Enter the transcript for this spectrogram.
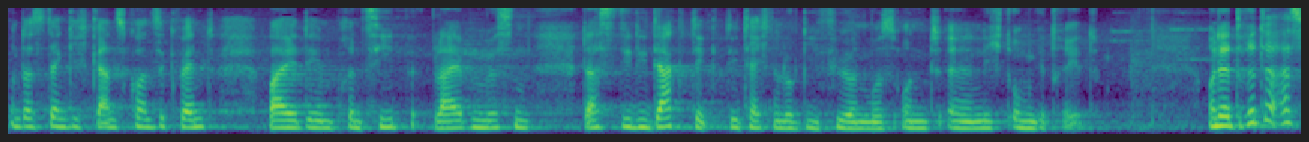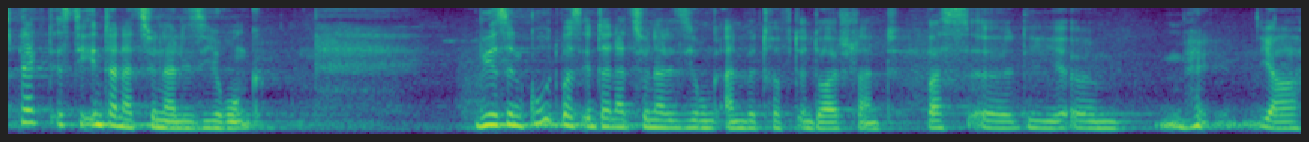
und das denke ich ganz konsequent bei dem Prinzip bleiben müssen, dass die Didaktik die Technologie führen muss und äh, nicht umgedreht. Und der dritte Aspekt ist die Internationalisierung. Wir sind gut, was Internationalisierung anbetrifft in Deutschland, was äh, die, ähm, ja,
